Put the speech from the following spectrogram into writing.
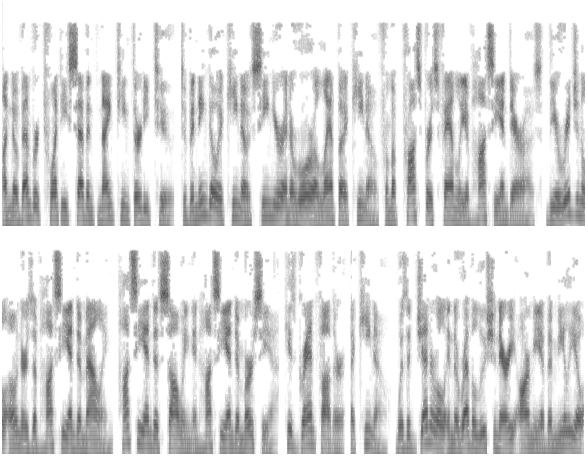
on November 27, 1932, to Benigno Aquino Sr. and Aurora Lampa Aquino from a prosperous family of hacienderos, the original owners of Hacienda Maling, Hacienda Sawing and Hacienda Murcia. His grandfather, Aquino, was a general in the Revolutionary Army of Emilio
